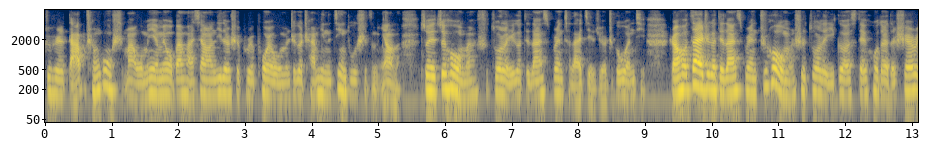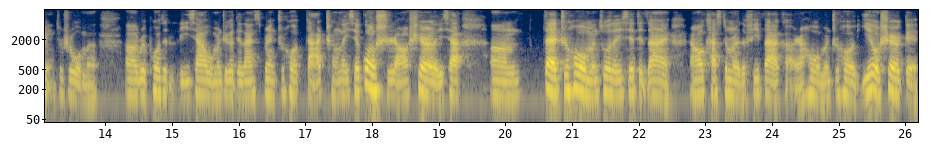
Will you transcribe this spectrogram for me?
就是达不成共识嘛，我们也没有办法向 leadership report 我们这个产品的进度是怎么样的，所以最后我们是做了一个 design sprint 来解决这个问题。然后在这个 design sprint 之后，我们是做了一个 stakeholder 的 sharing，就是我们。呃，report 了一下我们这个 design sprint 之后达成的一些共识，然后 share 了一下，嗯，在之后我们做的一些 design，然后 customer 的 feedback，然后我们之后也有 share 给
